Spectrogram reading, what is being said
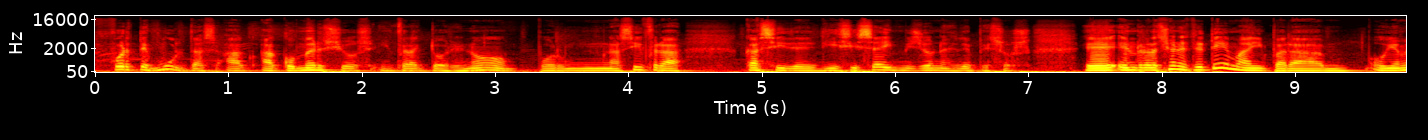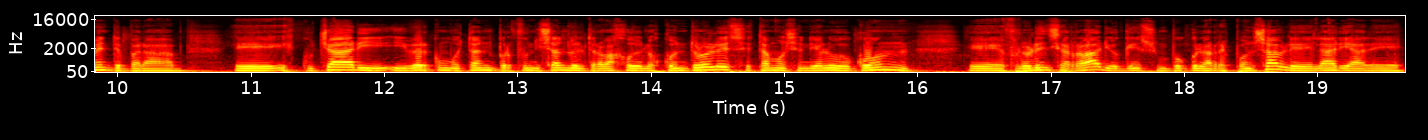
fuertes multas a, a comercios infractores, ¿no? Por una cifra casi de 16 millones de pesos. Eh, en relación a este tema y para, obviamente, para eh, escuchar y, ver cómo están profundizando el trabajo de los controles, estamos en diálogo con eh, Florencia Rabario, que es un poco la responsable del área de,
